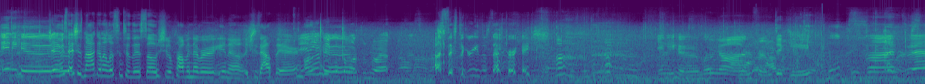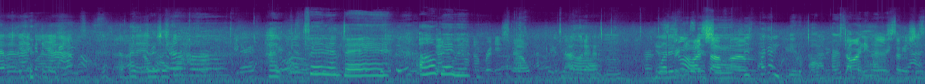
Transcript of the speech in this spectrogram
Anywho. Jamie said she's not gonna listen to this, so she'll probably never, you know, if she's out there. Other people can listen to it. Six degrees of separation. Anywho, moving on from Dickie. Oops, I better than Oh, baby. No, Brittany Snow. What is, Pretty what good is stuff. she? Um, fucking beautiful. Or is that John, Brittany uh, okay, she's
